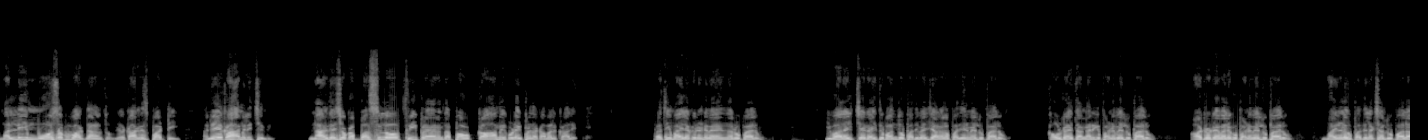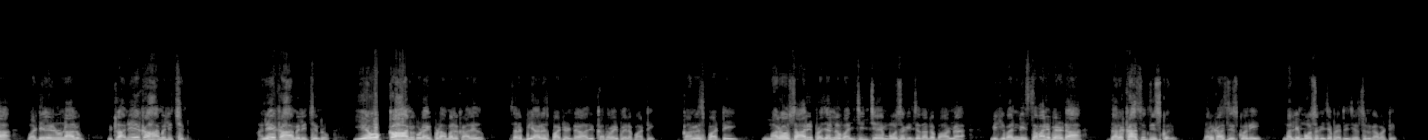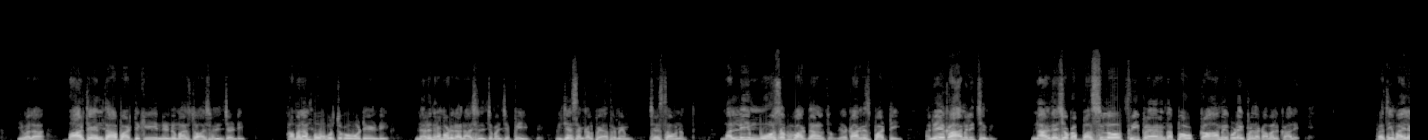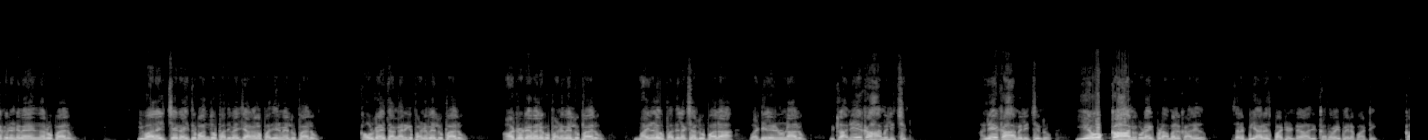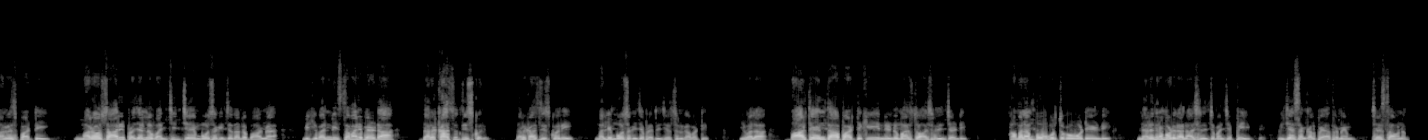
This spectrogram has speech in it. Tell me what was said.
మళ్ళీ మోసపు వాగ్దానాలతో ఇలా కాంగ్రెస్ పార్టీ అనేక హామీలు ఇచ్చింది. నాకు తెలిసి ఒక బస్సులో ఫ్రీ ప్రయాణం తప్ప ఒక్క హామీ కూడా ఇప్పటిదాకా అమలు కాలే. ప్రతి మహిళకు రెండు వేల ఐదు వందల రూపాయలు. ఇవాళ ఇచ్చే రైతు బంధు పదివేల జాగాలో పదిహేను వేల రూపాయలు. కౌలు రైతాంగానికి పన్నెండు వేల రూపాయలు. ఆటో డ్రైవర్లకు పన్నెండు వేల రూపాయలు. మహిళలకు పది లక్షల రూపాయల వడ్డీ లేని రుణాలు. ఇట్లా అనేక హామీలు ఇచ్చిండ్రు. అనేక హామీలు ఇచ్చిండ్రు. ఏ ఒక్క హామీ కూడా ఇప్పుడు అమలు కాలేదు. సరే బీఆర్ఎస్ పార్టీ అంటే అది కథమైపోయిన పార్టీ. కాంగ్రెస్ పార్టీ మరోసారి ప్రజలను వంచే మోసగించే దాంట్లో భాగంగా మీకు ఇవన్నీ ఇస్తామని పేరిట దరఖాస్తులు తీసుకొని దరఖాస్తు తీసుకొని మళ్ళీ మోసగించే ప్రయత్నం చేస్తుంది కాబట్టి ఇవాళ భారతీయ జనతా పార్టీకి నిండు మనసుతో ఆశీర్వదించండి. కమలం పువ్వు గుర్తుకు ఓటేయండి. నరేంద్ర మోడీ గారిని ఆశీర్వదించమని చెప్పి విజయ సంకల్ప యాత్ర మేము చేస్తా ఉన్నాం. మళ్ళీ మోసపు వాగ్దానాలతో ఇలా కాంగ్రెస్ పార్టీ అనేక హామీలు ఇచ్చింది. నాకు తెలిసి ఒక బస్సులో ఫ్రీ ప్రయాణం తప్ప ఒక్క హామీ కూడా ఇప్పటిదాకా అమలు కాలే. ప్రతి మహిళకు రెండు వేల ఐదు వందల రూపాయలు. ఇవాళ ఇచ్చే రైతు బంధు పదివేల జాగాలో పదిహేను వేల రూపాయలు. కౌలు రైతాంగానికి పన్నెండు వేల రూపాయలు. ఆటో డ్రైవర్లకు పన్నెండు వేల రూపాయలు. మహిళలకు పది లక్షల రూపాయల వడ్డీ లేని రుణాలు. ఇట్లా అనేక హామీలు ఇచ్చిండ్రు. అనేక హామీలు ఇచ్చిండ్రు. ఏ ఒక్క హామీ కూడా ఇప్పుడు అమలు కాలేదు. సరే బీఆర్ఎస్ పార్టీ అంటే అది కథమైపోయిన పార్టీ. కాంగ్రెస్ పార్టీ మరోసారి ప్రజలను వంచే మోసగించే దాంట్లో భాగంగా మీకు ఇవన్నీ ఇస్తామని పేరిట దరఖాస్తులు తీసుకొని దరఖాస్తు తీసుకొని మళ్ళీ మోసగించే ప్రయత్నం చేస్తున్నారు కాబట్టి ఇవాళ భారతీయ జనతా పార్టీకి నిండు మనసుతో ఆశీర్వదించండి. కమలం పువ్వు గుర్తుకు ఓటేయండి. నరేంద్ర మోడీ గారిని ఆశీర్వదించమని చెప్పి విజయ సంకల్ప యాత్ర మేము చేస్తా ఉన్నాం.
